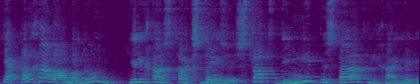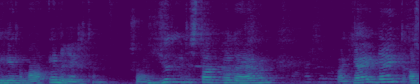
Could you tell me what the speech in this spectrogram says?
Ja, dat gaan we allemaal doen. Jullie gaan straks deze stad die niet bestaat, die gaan jullie helemaal inrichten. Zoals jullie de stad willen hebben. Wat jij denkt als,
